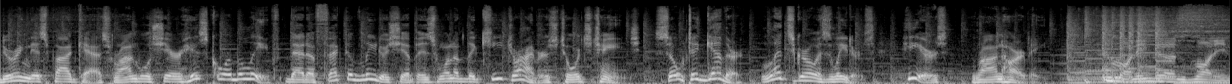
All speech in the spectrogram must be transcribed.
During this podcast, Ron will share his core belief that effective leadership is one of the key drivers towards change. So, together, let's grow as leaders. Here's Ron Harvey. Good morning. Good morning.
